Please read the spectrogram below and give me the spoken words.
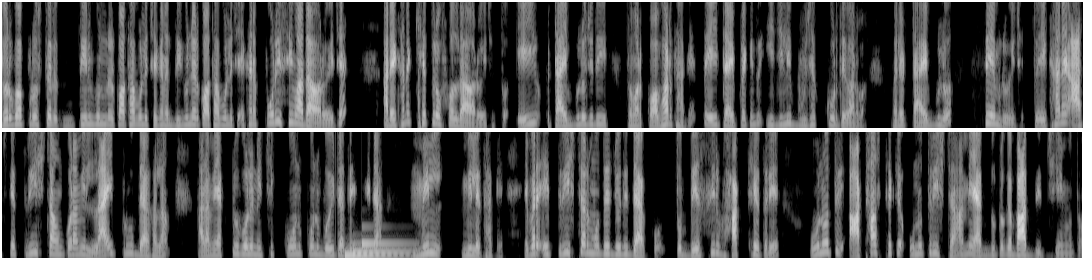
দৈর্ঘ্য প্রস্থের ৩ গুণের কথা বলেছে, এখানে দ্বিগুণের কথা বলেছে। এখানে পরিসীমা দেওয়া রয়েছে। আর এখানে ক্ষেত্রফল দেওয়া রয়েছে। তো এই টাইপগুলো যদি তোমার কভার থাকে, তো এই টাইপটা কিন্তু ইজিলি বুঝে করতে পারবা। মানে টাইপগুলো সেম রয়েছে। তো এখানে আজকে ৩০ টা অঙ্কর আমি লাইভ প্রুফ দেখালাম। আর আমি একটু বলে নিচ্ছি কোন, কোন বইটাতে এটা মিল মিলে থাকে। এবার এই ত্রিশটার মধ্যে যদি দেখো, তো বেশিরভাগ ক্ষেত্রে উনত্রি ২৮ থেকে উনত্রিশটা আমি এক দুটোকে বাদ দিচ্ছি এই মতো।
